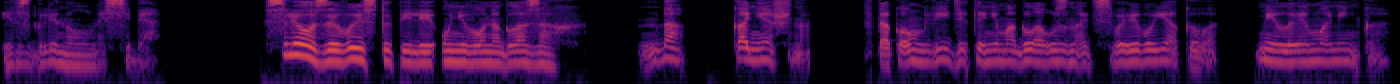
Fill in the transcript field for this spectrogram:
и взглянул на себя. Слезы выступили у него на глазах. Да, конечно. В таком виде ты не могла узнать своего Якова, милая маменька,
